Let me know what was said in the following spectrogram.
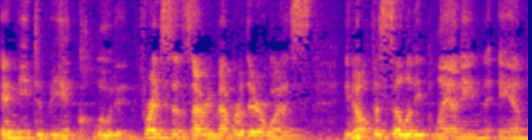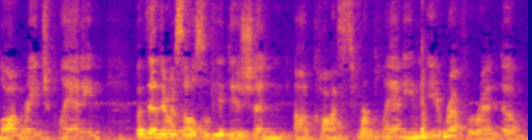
and need to be included? For instance, I remember there was, you know, facility planning and long-range planning, but then there was also the addition uh, costs for planning a referendum.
